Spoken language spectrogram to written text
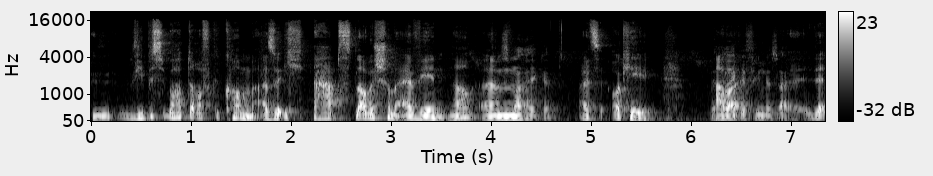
Wie bist du überhaupt darauf gekommen? Also ich habe es, glaube ich, schon mal erwähnt. Ne? Ähm, das war Heike. Als, okay. Mit Aber Heike fing das an. Äh,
